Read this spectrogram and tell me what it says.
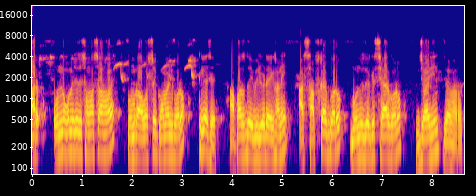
আর অন্য কোনো যদি সমস্যা হয়, তোমরা অবশ্যই কমেন্ট করো, ঠিক আছে? আপাতত এই ভিডিওটা এখানেই। আর সাবস্ক্রাইব করো, বন্ধুদেরকে শেয়ার করো। জয় হিন্দ, জয় ভারত।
